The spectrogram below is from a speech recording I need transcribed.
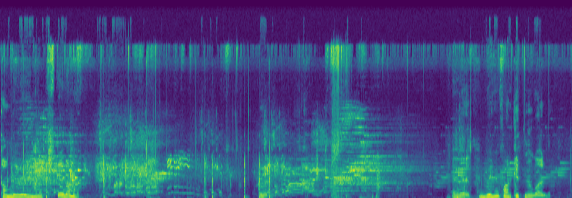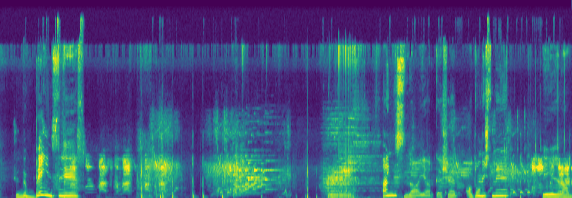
Tam bir yayının ortası değil ama. Evet. Evet. Beni fark etmiyor galiba. Çünkü beyinsiz. Evet. Hangisi daha iyi arkadaşlar? Adonis mi? Seyran.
